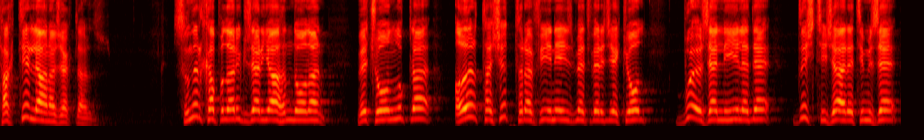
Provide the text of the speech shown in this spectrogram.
takdirle anacaklardır. Sınır kapıları güzergahında olan ve çoğunlukla ağır taşıt trafiğine hizmet verecek yol bu özelliğiyle de dış ticaretimize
